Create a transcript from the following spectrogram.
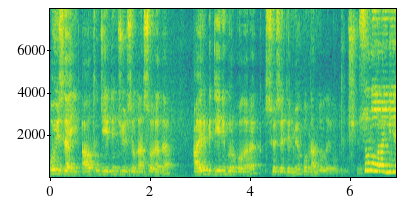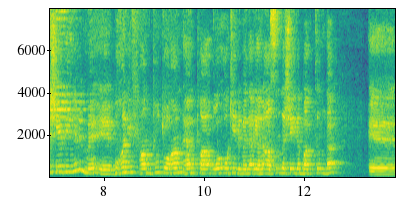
o yüzden 6. 7. yüzyıldan sonra da ayrı bir dini grup olarak söz edilmiyor. Bundan dolayı olduğunu düşünüyorum. Son olarak bir de şeye değinelim mi? Ee, bu Hanif, Hanput, Han, Henpa o, o kelimeler yani aslında şeyde baktığında e,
